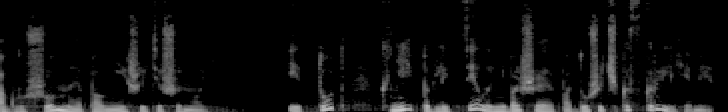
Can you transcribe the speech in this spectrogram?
оглушенная полнейшей тишиной. И тут к ней подлетела небольшая подушечка с крыльями.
